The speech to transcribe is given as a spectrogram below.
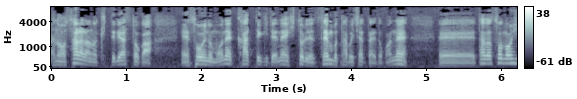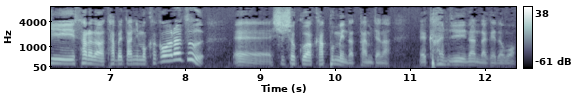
あの、サラダの切ってるやつとか、えーそういうのもね、買ってきてね、一人で全部食べちゃったりとかね、えーただその日、サラダは食べたにもかかわらず、えー主食はカップ麺だったみたいな、感じなんだけども、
